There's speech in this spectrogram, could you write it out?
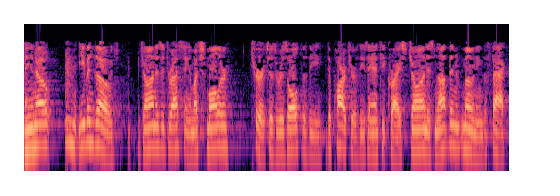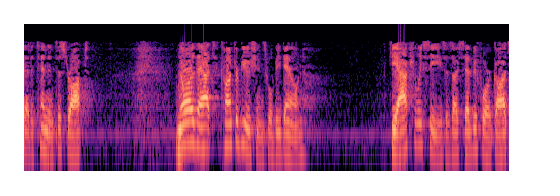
And you know, even though John is addressing a much smaller church as a result of the departure of these antichrists, John has not been moaning the fact that attendance has dropped nor that contributions will be down. He actually sees, as I've said before, God's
